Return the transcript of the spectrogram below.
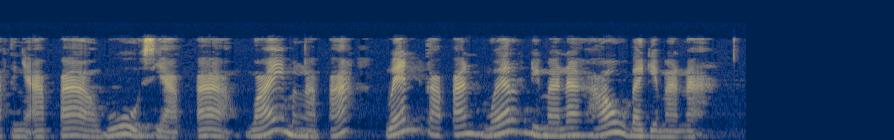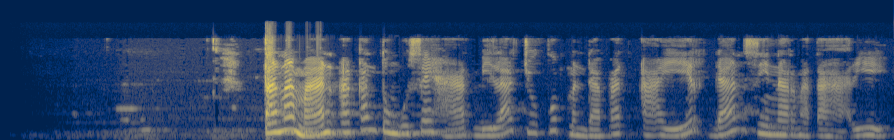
artinya apa? Who, siapa? Why, mengapa? When, kapan? Where, di mana? How, bagaimana? Tanaman akan tumbuh sehat bila cukup mendapat air dan sinar matahari.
